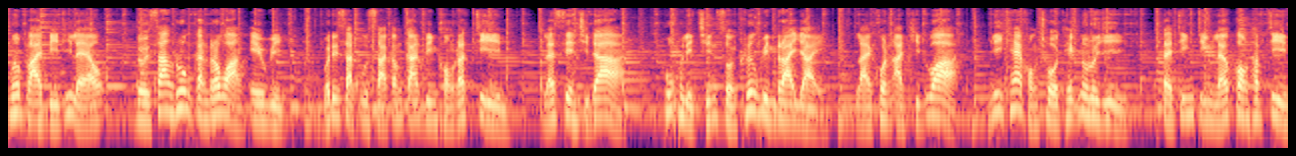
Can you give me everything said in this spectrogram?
เมื่อปลายปีที่แล้ว โดยสร้างร่วมกันระหว่างเอวิบริษัทอุตสาหกรรมการบินของรัฐจีน และเซียนชิด้าผู้ผลิตชิ้นส่วนเครื่องบินรายใหญ่ หลายคนอาจคิดว่านี่แค่ของโชว์เทคโนโลยี แต่จริง ๆ แล้วกองทัพจีน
